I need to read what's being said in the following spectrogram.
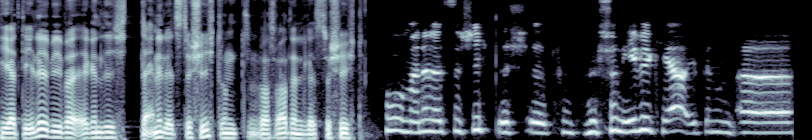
Herr Dele, wie war eigentlich deine letzte Schicht und was war deine letzte Schicht? Oh, meine letzte Schicht ist äh, schon ewig her. Ich bin äh,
